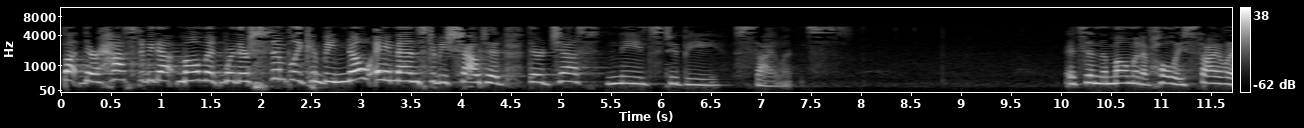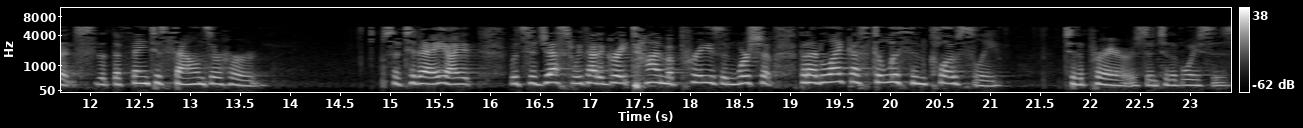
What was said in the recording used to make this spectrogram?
but there has to be that moment where there simply can be no amens to be shouted. There just needs to be silence. It's in the moment of holy silence that the faintest sounds are heard. So today I would suggest we've had a great time of praise and worship, but I'd like us to listen closely to the prayers and to the voices.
